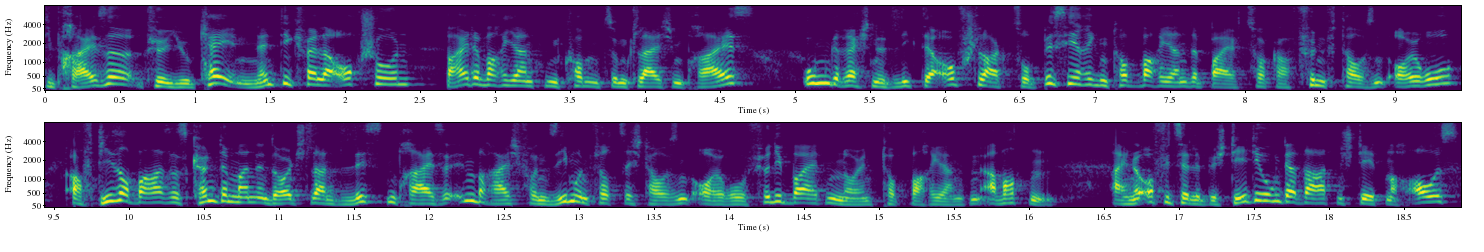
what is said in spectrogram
Die Preise für UK nennt die Quelle auch schon. Beide Varianten kommen zum gleichen Preis Umgerechnet liegt der Aufschlag zur bisherigen Top-Variante bei ca. 5000 Euro. Auf dieser Basis könnte man in Deutschland Listenpreise im Bereich von 47.000 Euro für die beiden neuen Top-Varianten erwarten. Eine offizielle Bestätigung der Daten steht noch aus.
